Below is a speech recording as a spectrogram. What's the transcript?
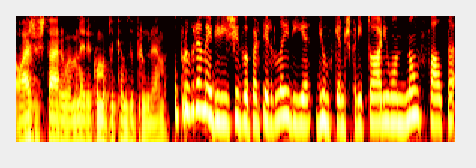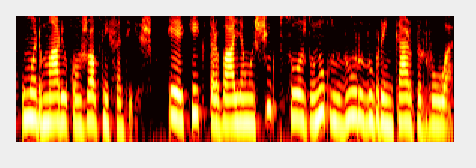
ou a ajustar a maneira como aplicamos o programa. O programa é dirigido a partir de Leiria, de um pequeno escritório onde não falta um armário com jogos infantis. É aqui que trabalham as cinco pessoas do núcleo duro do brincar de rua.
